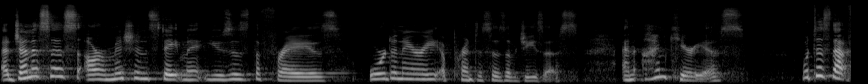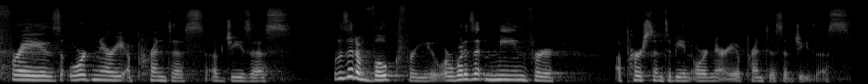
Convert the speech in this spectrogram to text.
At Genesis, our mission statement uses the phrase ordinary apprentices of Jesus. And I'm curious, what does that phrase, ordinary apprentice of Jesus, what does it evoke for you? Or what does it mean for a person to be an ordinary apprentice of Jesus?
